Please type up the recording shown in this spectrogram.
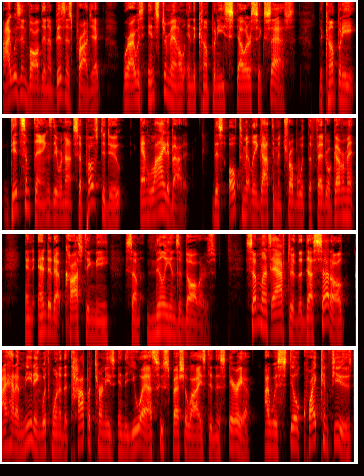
I was involved in a business project where I was instrumental in the company's stellar success. The company did some things they were not supposed to do and lied about it. This ultimately got them in trouble with the federal government and ended up costing me some millions of dollars. Some months after the dust settled, I had a meeting with one of the top attorneys in the US who specialized in this area. I was still quite confused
